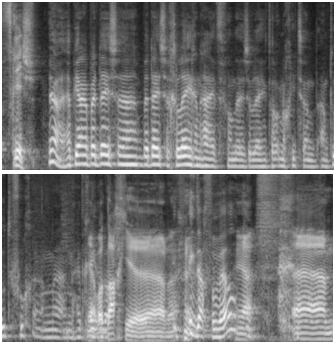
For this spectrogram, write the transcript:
fris. Ja, heb jij bij deze, bij deze gelegenheid van deze lezing er ook nog iets aan, aan toe te voegen? Aan, aan Ja, wat dacht je? eh, Ik dacht van wel. ja. Ehm,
